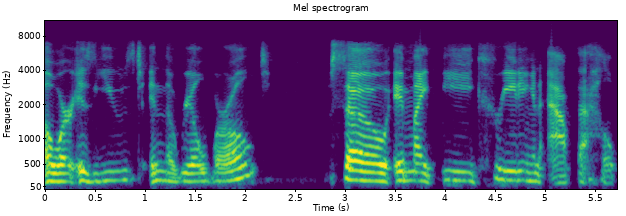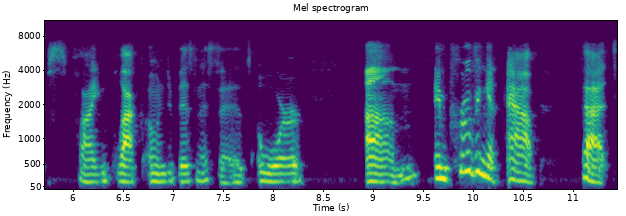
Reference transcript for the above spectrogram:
or is used in the real world. So it might be creating an app that helps find Black owned businesses or um, improving an app that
